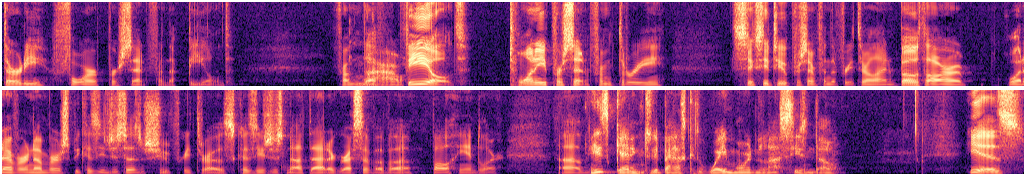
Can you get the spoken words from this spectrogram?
thirty four percent from the field. From the Wow. field. 20% from three, 62% from the free throw line. Both are whatever numbers because he just doesn't shoot free throws because he's just not that aggressive of a ball handler. Um, he's getting to the basket way more than last season, though. He is.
